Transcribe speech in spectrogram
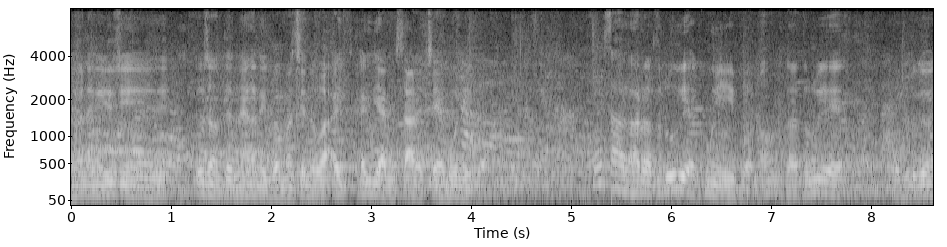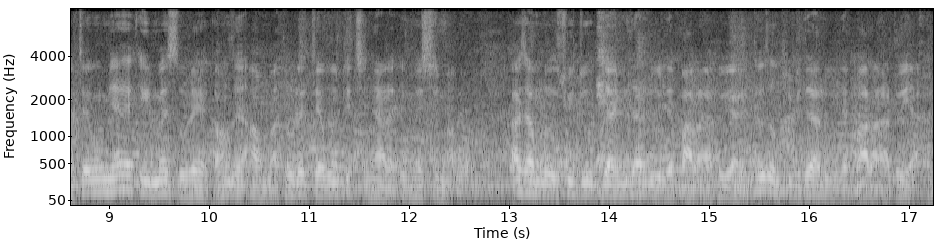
မြန်မာနိုင်ငံရုပ်ရှင်ဒုဆောင်တနန်းကနေပြီးမစင်တော့အဲ့အဲ့ဒီကနေစတဲ့ကျယ်ဖို့နေပေါ့ဒီစားကတော့သူတို့ရဲ့အခွင့်အရေးပေါ့နော်ဒါသူတို့ရဲ့ ဟိုဘယ်လိုပြောလဲကျေဝန်မြဲအိမ်မက်ဆိုတဲ့ခေါင်းစဉ်အောက်မှာသူတို့လည်းကျေဝန်ဖြစ်ချင်ကြတဲ့အိမ်မက်ရှိမှာပေါ့အဲဒါကြောင့်မလို့ရွှေကျူပြိုင်မိသားလူတွေလည်းပါလာတာတွေ့ရတယ်သူတို့ပြည်ပြည်သားလူတွေလည်းပါလာတာတွေ့ရတယ်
